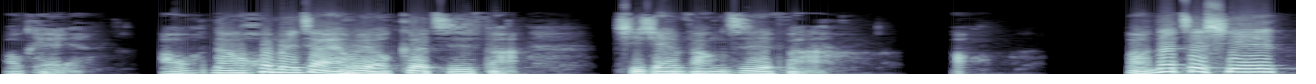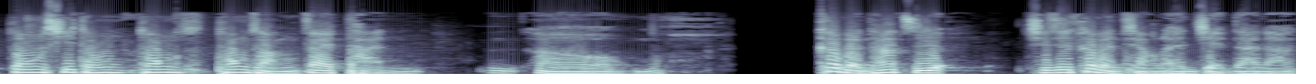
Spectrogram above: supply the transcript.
OK，好，那后面再来会有各资法、洗钱防治法，好，好，那这些东西通通通常在谈，呃，课本它只其实课本讲的很简单啊。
